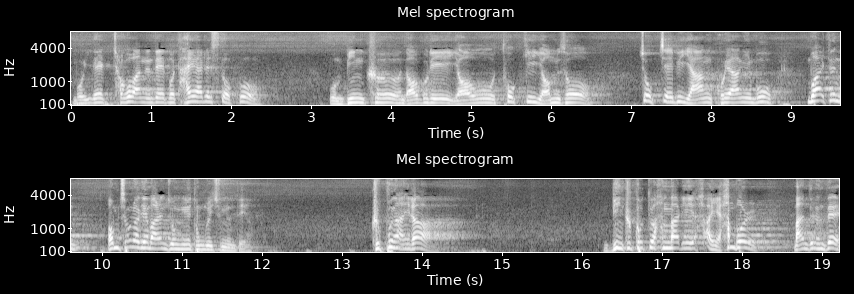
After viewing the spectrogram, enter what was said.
뭐 이래 적어왔는데 뭐다될 수도 없고 뭐 밍크, 너구리, 여우, 토끼, 염소, 쪽제비, 양, 고양이 뭐, 뭐 하여튼 엄청나게 많은 종류의 동물이 죽는데요. 그뿐 아니라 밍크꽃도 한 마리, 아니, 한 벌 만드는데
